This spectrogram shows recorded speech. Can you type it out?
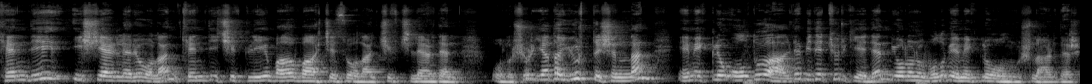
kendi iş yerleri olan, kendi çiftliği, bağı bahçesi olan çiftçilerden oluşur ya da yurt dışından emekli olduğu halde bir de Türkiye'den yolunu bulup emekli olmuşlardır.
